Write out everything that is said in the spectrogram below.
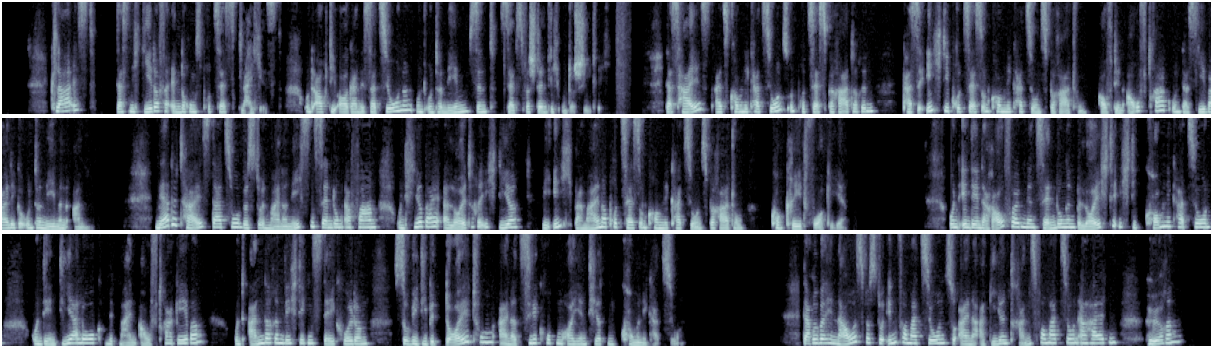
Klar ist, dass nicht jeder Veränderungsprozess gleich ist und auch die Organisationen und Unternehmen sind selbstverständlich unterschiedlich. Das heißt, als Kommunikations- und Prozessberaterin passe ich die Prozess- und Kommunikationsberatung auf den Auftrag und das jeweilige Unternehmen an. Mehr Details dazu wirst du in meiner nächsten Sendung erfahren und hierbei erläutere ich dir, wie ich bei meiner Prozess- und Kommunikationsberatung konkret vorgehe. Und in den darauffolgenden Sendungen beleuchte ich die Kommunikation und den Dialog mit meinen Auftraggebern und anderen wichtigen Stakeholdern sowie die Bedeutung einer zielgruppenorientierten Kommunikation. Darüber hinaus wirst du Informationen zu einer agilen Transformation erhalten, hören,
